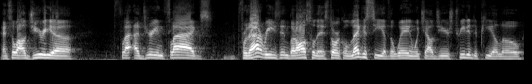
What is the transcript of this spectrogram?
And so Algeria, fla- Algerian flags, for that reason, but also the historical legacy of the way in which Algiers treated the PLO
